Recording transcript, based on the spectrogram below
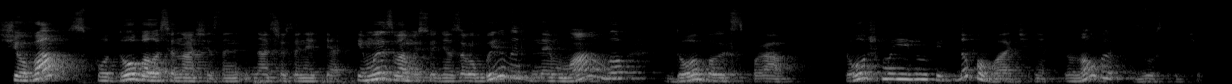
що вам сподобалося наше, наше заняття. І ми з вами сьогодні зробили немало добрих справ. Тож, мої любі, до побачення, до нових зустрічей!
